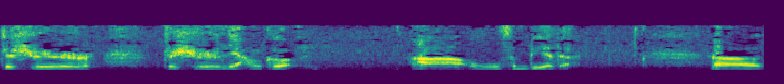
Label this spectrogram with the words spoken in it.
这是这是两个啊无分别的呃。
